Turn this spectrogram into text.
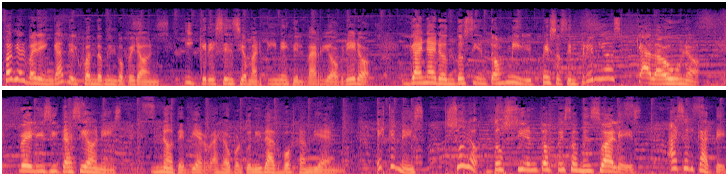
Fabio Alvarenga del Juan Domingo Perón y Crescencio Martínez del Barrio Obrero ganaron 200 mil pesos en premios cada uno. ¡Felicitaciones! No te pierdas la oportunidad vos también. Este mes, solo 200 pesos mensuales. Acércate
